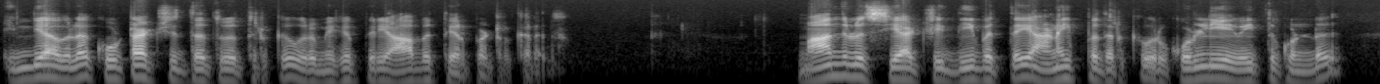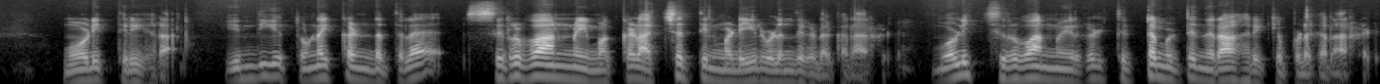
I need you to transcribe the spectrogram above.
இந்தியாவில் கூட்டாட்சி தத்துவத்திற்கு ஒரு மிகப்பெரிய ஆபத்து ஏற்பட்டிருக்கிறது. மாநில தீபத்தை அணைப்பதற்கு ஒரு கொள்ளியை வைத்துக்கொண்டு மோடி திரிகிறார். இந்திய துணைக்கண்டத்தில் சிறுபான்மை மக்கள் அச்சத்தின் மடியில் விழுந்து கிடக்கிறார்கள். மொழி சிறுபான்மையர்கள் திட்டமிட்டு நிராகரிக்கப்படுகிறார்கள்.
